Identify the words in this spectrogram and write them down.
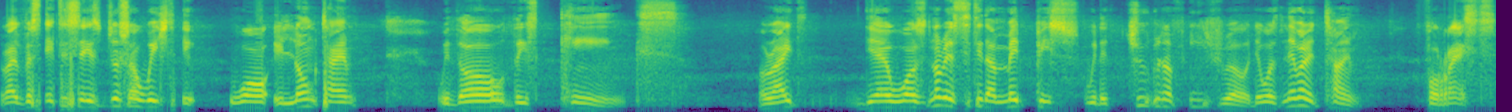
Right, verse 80 says Joshua waged a war a long time with all these kings. All right? There was not a city that made peace with the children of Israel. There was never a time for rest.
